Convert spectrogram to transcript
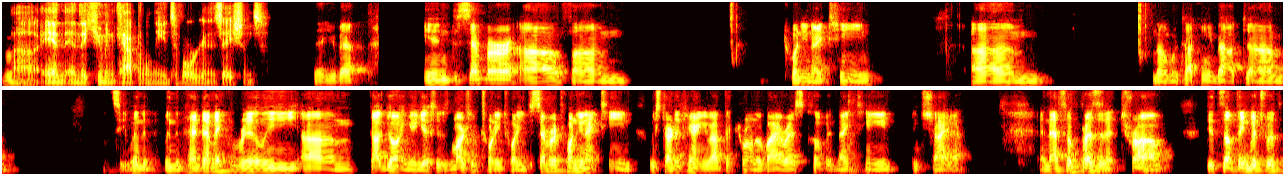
mm-hmm. uh, and and the human capital needs of organizations. Yeah, you bet. In December of um, 2019, um, no, we're talking about um, see, when the when the pandemic really um, got going, I guess it was March of 2020, December 2019, we started hearing about the coronavirus, COVID-19 in China, and that's when President Trump did something which was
